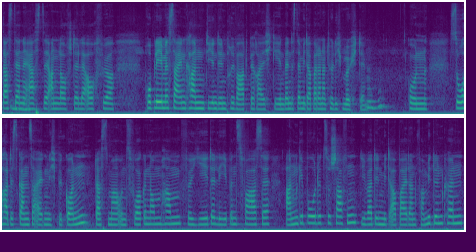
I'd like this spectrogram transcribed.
dass der eine mhm. erste Anlaufstelle auch für Probleme sein kann, die in den Privatbereich gehen, wenn das der Mitarbeiter natürlich möchte. Mhm. Und so hat das Ganze eigentlich begonnen, dass wir uns vorgenommen haben, für jede Lebensphase Angebote zu schaffen, die wir den Mitarbeitern vermitteln können,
